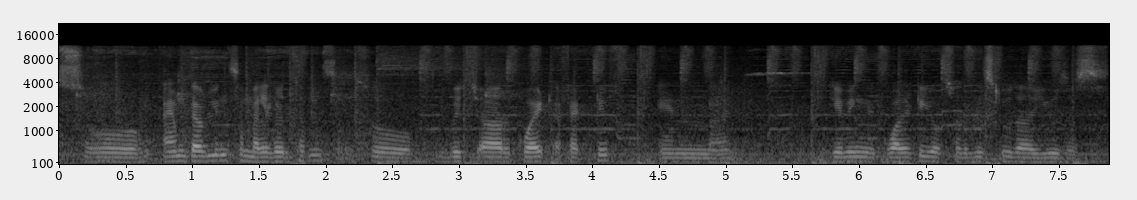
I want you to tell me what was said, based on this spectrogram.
So I am developing some algorithms so which are quite effective in uh, giving quality of service to the users.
